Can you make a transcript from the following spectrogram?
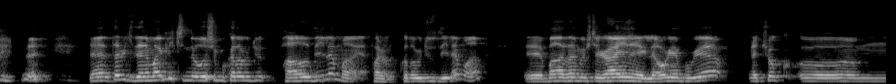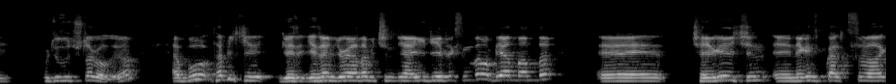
yani tabii ki Danimarka içinde ulaşım bu kadar ucuz, pahalı değil ama pardon bu kadar ucuz değil ama e, bazen işte Ryanair'le oraya buraya çok um, ucuz uçuşlar oluyor. Yani bu tabii ki gezen gören adam için ya iyi diyebilirsiniz ama bir yandan da e, çevre için e, negatif katkısı var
